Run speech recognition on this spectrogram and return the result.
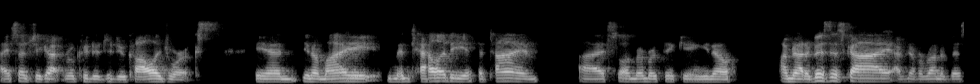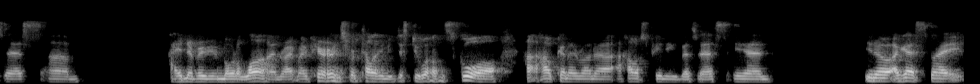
i essentially got recruited to do college works and you know my mentality at the time i still remember thinking you know i'm not a business guy i've never run a business um, I had never even mowed a lawn, right? My parents were telling me just do well in school. How, how can I run a, a, house painting business? And, you know, I guess my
